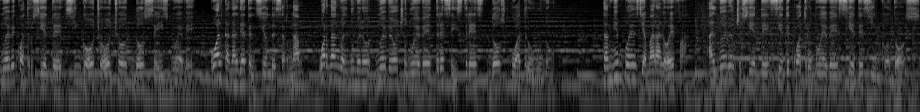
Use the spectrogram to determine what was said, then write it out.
947-588-269 o al canal de atención de CERNAM guardando el número 989-363-241. También puedes llamar a OEFA al 987-749-752.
